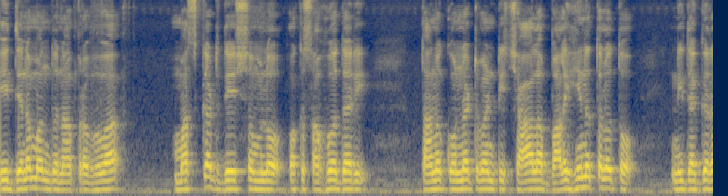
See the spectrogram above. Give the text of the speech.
ఈ దినమందున ప్రభువ మస్కట్ దేశంలో ఒక సహోదరి తనకున్నటువంటి చాలా బలహీనతలతో నీ దగ్గర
